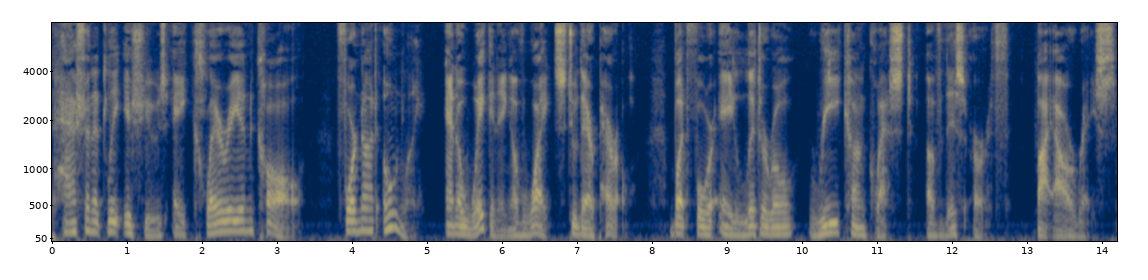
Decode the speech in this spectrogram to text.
passionately issues a clarion call for not only an awakening of whites to their peril, but for a literal reconquest of this earth by our race.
